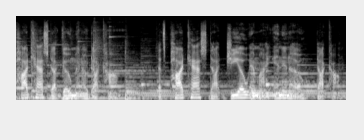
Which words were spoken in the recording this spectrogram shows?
podcast.gominno.com. That's podcast.gominno.com.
